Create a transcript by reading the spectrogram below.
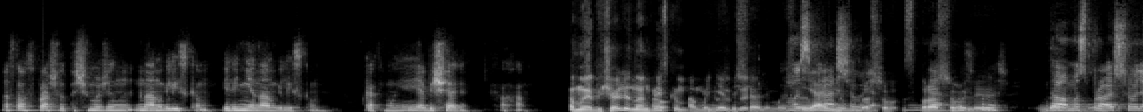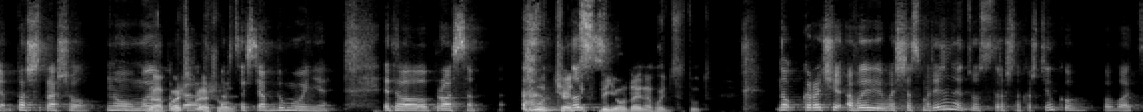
Нас там спрашивают, почему же на английском или не на английском, как мы и обещали. Ха-ха. А мы обещали на А, английском? а мы не обещали, мы, Мы же спрашивали. Да. спрашивали. Да, мы спрашивали. Паша спрашивал. Ну, мы Да, пока Паша спрашивал. в процессе обдумывания этого вопроса. Вот чатик Но с Йодай находится тут. Ну, короче, а вы вообще смотрели на эту страшную картинку? Вот,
